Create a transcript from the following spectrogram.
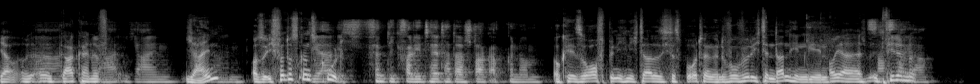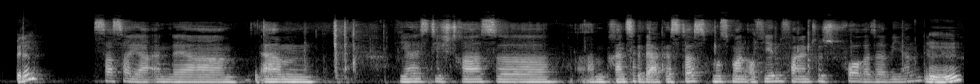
ja, äh, gar keine. Ja, jein. Jein? Also ich fand das ganz Ja, gut. ich finde, die Qualität hat da stark abgenommen. Okay, so oft bin ich nicht da, dass ich das beurteilen könnte. Wo würde ich denn dann hingehen? Oh ja, viele. Sasaya. Bitte? Sasaya an der, ähm, wie heißt die Straße? Am Prenzlberg ist das. Muss man auf jeden Fall einen Tisch vorreservieren. Mhm.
